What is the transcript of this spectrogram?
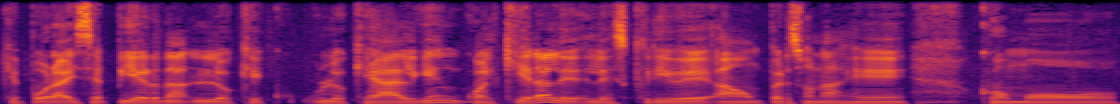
que por ahí se pierda lo que, lo que alguien, cualquiera le, escribe a un personaje como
